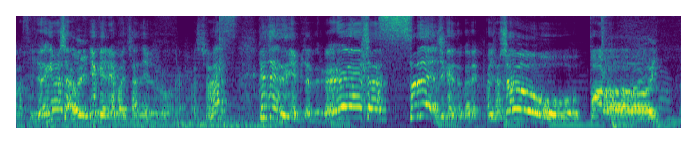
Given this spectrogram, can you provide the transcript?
らせていただきました。はいよければチャンネル登録お願いします。それでは次お願いします。それでは次回の動画でお会いしましょうバイはーい。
